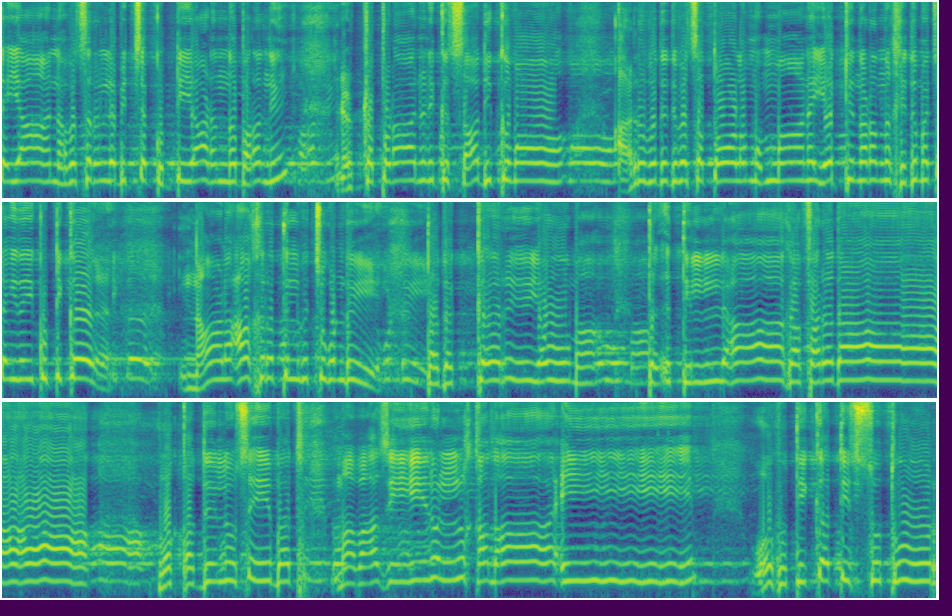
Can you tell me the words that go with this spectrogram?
ചെയ്യാൻ അവസരം ലഭിച്ച കുട്ടിയാണെന്ന് പറഞ്ഞ് രക്ഷപ്പെടാൻ എനിക്ക് സാധിക്കുമോ അറുപത് ദിവസത്തോളം ഉമ്മാനെ ഏറ്റി നടന്ന് ഹിതമ ചെയ്ത ഈ കുട്ടിക്ക് നാളെ ആഹ്റത്തിൽ വെച്ചുകൊണ്ട് തദക്കറ് യൗമ തഅ്തില്ലാഹ ഫർദാ وقد نصبت موازين القضاء وهتكت الستور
